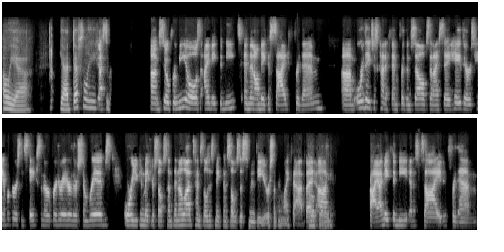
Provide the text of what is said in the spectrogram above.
Oh yeah, yeah, definitely. Yes. Um, so for meals, I make the meat and then I'll make a side for them. Um, or they just kind of fend for themselves. And I say, hey, there's hamburgers and steaks in the refrigerator. There's some ribs, or you can make yourself something. A lot of times they'll just make themselves a smoothie or something like that. But okay. um, I, I make the meat and a side for them.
